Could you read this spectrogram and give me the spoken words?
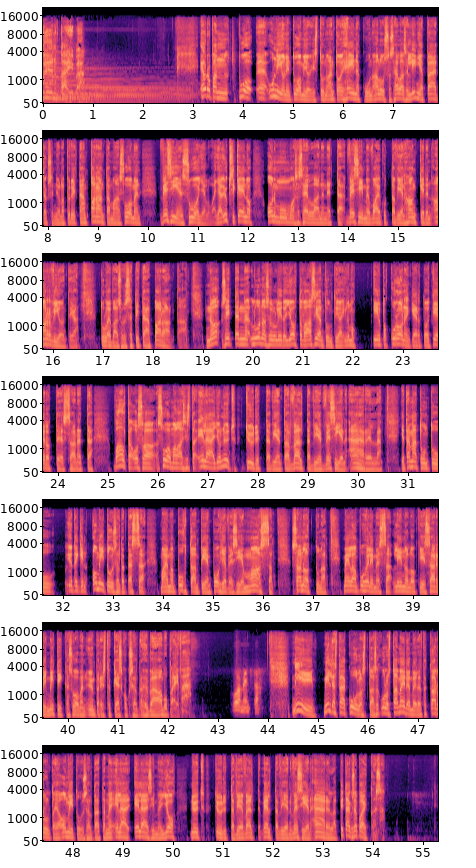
Puheen päivä. Euroopan tuo, äh, unionin tuomioistuin antoi heinäkuun alussa sellaisen linjapäätöksen, jolla pyritään parantamaan Suomen vesien suojelua. Ja yksi keino on muun muassa sellainen, että vesimme vaikuttavien hankkeiden arviointeja tulevaisuudessa pitää parantaa. No sitten Luonnonsuojeluliiton johtava asiantuntija Ilmo Ilpo Kuronen kertoi tiedotteessaan, että valtaosa suomalaisista elää jo nyt tyydyttävien tai välttävien vesien äärellä. Ja tämä tuntuu jotenkin omituiselta tässä maailman puhtaampien pohjavesien maassa sanottuna. Meillä on puhelimessa limnologi Sari Mitikka Suomen ympäristökeskukselta. Hyvää aamupäivää. Huomenta. Niin, miltä tämä kuulostaa? Se kuulostaa meidän mielestä karulta ja omituiselta, että me elä, eläisimme jo nyt tyydyttävien, vält- välttävien vesien äärellä. Pitääkö se paikkansa?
